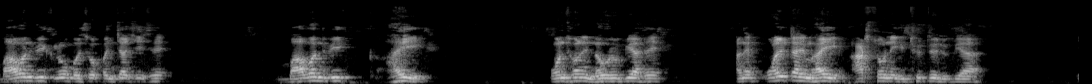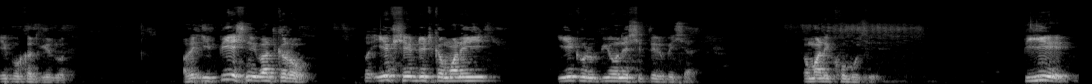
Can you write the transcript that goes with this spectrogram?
બાવન વીક લો બસો પંચ્યાસી છે. બાવન વીક હાઈ પાંચસો ને નવ રૂપિયા છે. અને ઓલ ટાઈમ હાઈ આઠસો ને ઇઠ્યોતેર રૂપિયા એક વખત ગયેલો છે. હવે ઈપીએસની વાત કરો, તો એક શેર દીઠ કમાણી એક રૂપિયો અને સિત્તેર પૈસા છે. કમાણી ખૂબ ઓછી છે. પીએ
